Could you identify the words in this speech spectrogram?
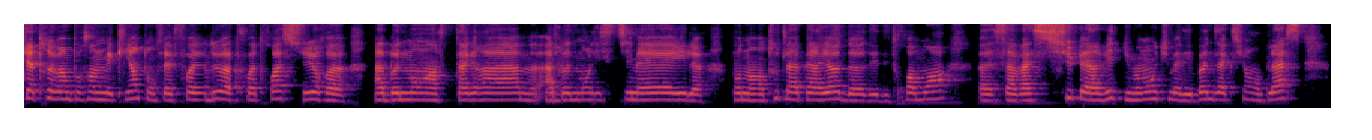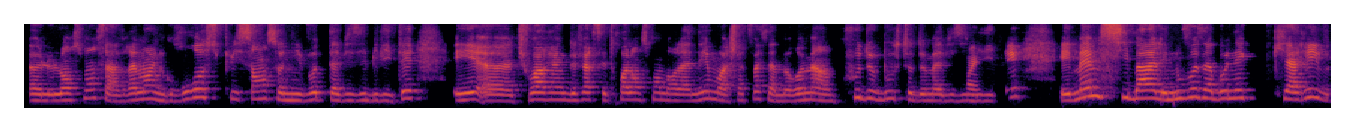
80% de mes clients ont fait x2 à x3 sur euh, abonnement Instagram, abonnement liste email. Pendant toute la période des, trois mois, euh, ça va super vite. Du moment où tu mets les bonnes actions en place, euh, le lancement, ça a vraiment une grosse puissance au niveau de ta visibilité. Et tu vois, rien que de faire ces trois lancements dans l'année, moi, à chaque fois, ça me remet un coup de boost de ma visibilité. Et même si bah, les nouveaux abonnés qui arrivent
